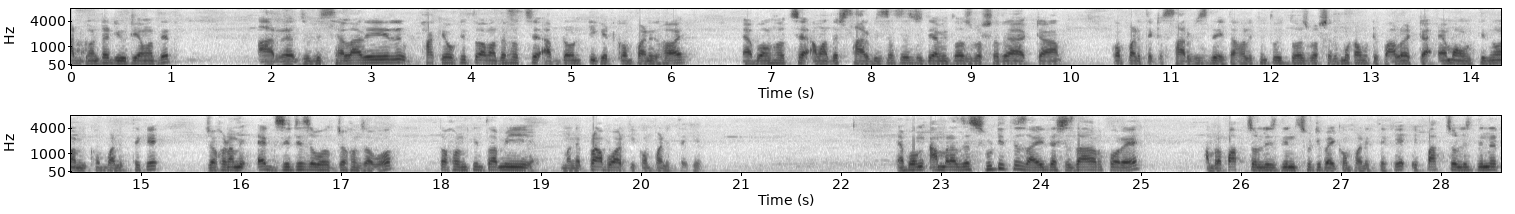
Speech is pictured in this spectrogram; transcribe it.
আট ঘণ্টা ডিউটি আমাদের। আর যদি স্যালারির ফাঁকেও কিন্তু আমাদের হচ্ছে আপ ডাউন টিকিট কোম্পানির হয়, এবং হচ্ছে আমাদের সার্ভিস আছে, যদি আমি দশ বছরে একটা কোম্পানিতে একটা সার্ভিস দিই, তাহলে কিন্তু ওই দশ বছরের মোটামুটি ভালো একটা অ্যামাউন্ট কিন্তু আমি কোম্পানির থেকে যখন আমি এক্সিটে যাব, যখন যাব, তখন কিন্তু আমি মানে পাবো আর কি কোম্পানির থেকে। এবং আমরা যে ছুটিতে যাই দেশে যাওয়ার পরে, আমরা পাঁচচল্লিশ দিন ছুটি পাই কোম্পানির থেকে। এই পাঁচচল্লিশ দিনের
